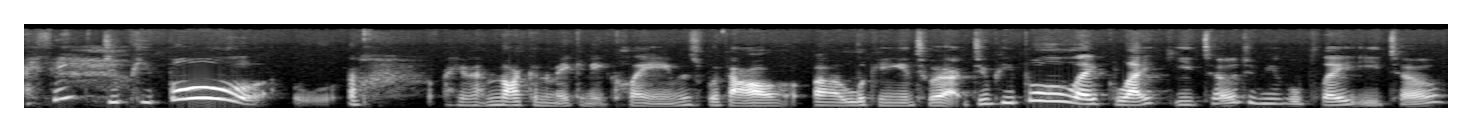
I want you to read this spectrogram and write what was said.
I think do people? I I'm not going to make any claims without uh, looking into it. Do people like like Itto? Do people play Itto?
